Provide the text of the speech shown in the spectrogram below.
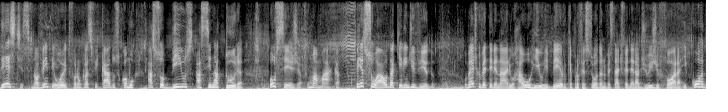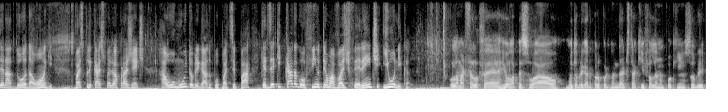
Destes, 98 foram classificados como assobios assinatura, ou seja, uma marca pessoal daquele indivíduo. O médico veterinário Raul Rio Ribeiro, que é professor da Universidade Federal de Juiz de Fora e coordenador da ONG, vai explicar isso melhor pra gente. Raul, muito obrigado por participar. Quer dizer que cada golfinho tem uma voz diferente e única. Olá Marcelo Ferri, olá pessoal, muito obrigado pela oportunidade de estar aqui falando um pouquinho sobre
